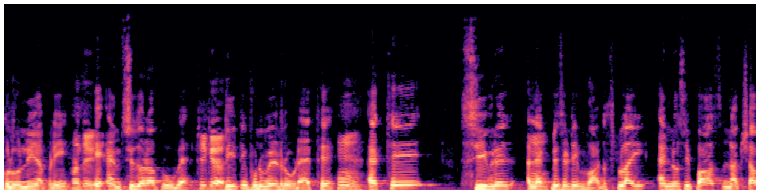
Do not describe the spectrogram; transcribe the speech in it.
ਕਲੋਨੀ ਆਪਣੀ। ਇਹ ਐਮਸੀ ਦੁਆਰਾ ਅਪਰੂਵ ਹੈ। ਠੀਕ ਹੈ। ਟੀਟੀ ਫੁੱਡ ਵੇਲਡ ਰੋਡ ਹੈ ਇੱਥੇ। ਇੱਥੇ sewerage electricity water supply NOC pass ਨਕਸ਼ਾ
